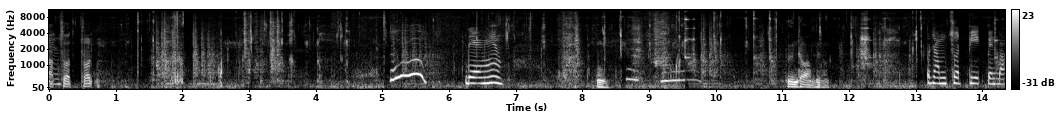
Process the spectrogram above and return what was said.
มัแห้กงสดสดแดงแห้งพื้นทองพี่น้องป ระจำสดพริกเป็นปะ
